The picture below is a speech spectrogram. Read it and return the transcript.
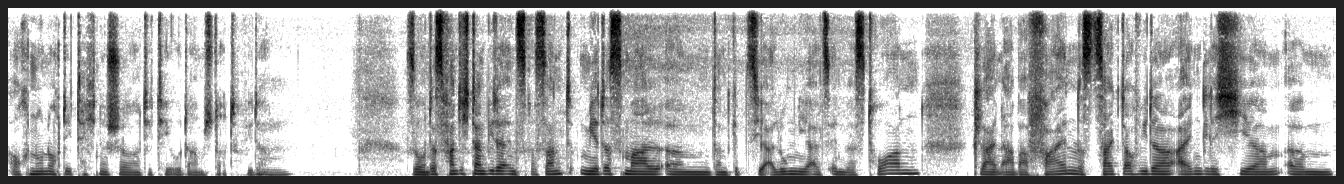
auch nur noch die technische, die TU Darmstadt wieder. So, und das fand ich dann wieder interessant, mir das mal, ähm, dann gibt es hier Alumni als Investoren, klein aber fein. Das zeigt auch wieder eigentlich hier, ähm,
